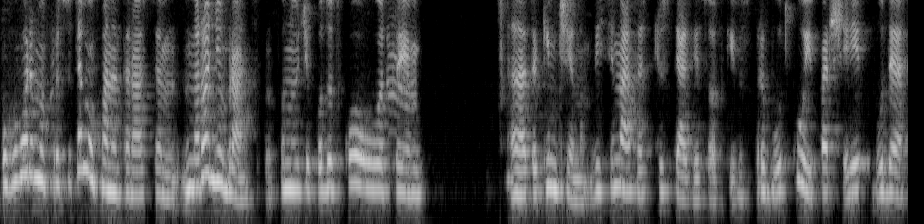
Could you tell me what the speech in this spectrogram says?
поговоримо про цю тему, пане Тарасе. Народні обранці пропонують оподатковувати. Е, Таким чином, 18 плюс 5% з прибутку, і перший рік буде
